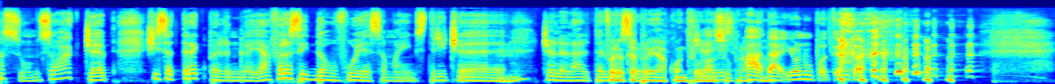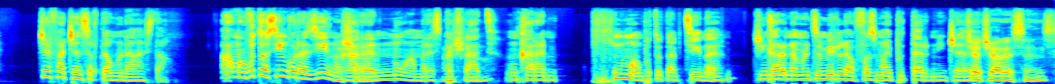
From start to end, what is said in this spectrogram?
asum, să o accept și să trec pe lângă ea, fără să-i dau voie să mai îmi strice mm-hmm. celelalte fără lucruri. să preia controlul asupra ta. A, da, eu nu pot încă. Ce facem săptămâna asta? Am avut o singură zi în Așa. care nu am respectat, Așa. în care nu m-am putut abține și în care nemulțumirile au fost mai puternice. Ceea ce are sens,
